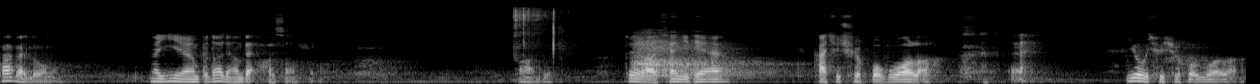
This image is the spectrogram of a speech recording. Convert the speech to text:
八百多吗？那一人不到两百，好像是。啊对，对了，前几天还去吃火锅了，又去吃火锅了。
